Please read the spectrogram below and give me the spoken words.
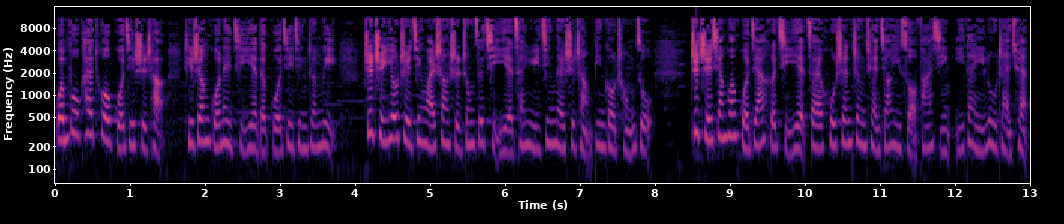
稳步开拓国际市场，提升国内企业的国际竞争力。支持优质境外上市中资企业参与境内市场并购重组，支持相关国家和企业在沪深证券交易所发行“一带一路”债券。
